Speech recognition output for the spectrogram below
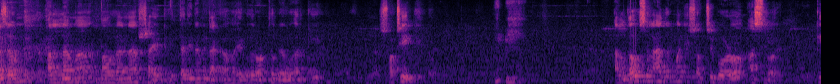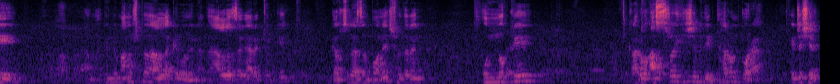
আজম, আল্লামা মাওলানা শাইখ ইত্যাদি নামে ডাকা হয়। এগুলোর অর্থ ব্যবহার কি সঠিক? আল গাউসুল আজম মানে সবচেয়ে বড় আশ্রয়। কে? আল্লাহ। কিন্তু মানুষ তো আল্লাহকে বলে না। তা আল্লাহ জায়গায় আরেকজনকে গাউসুল আজম বলে। সুতরাং অন্যকে কারও আশ্রয় হিসেবে নির্ধারণ করা, এটা শেখ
